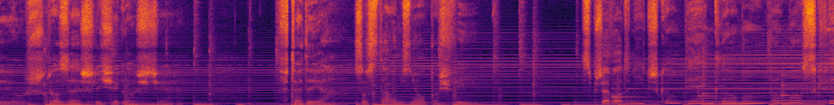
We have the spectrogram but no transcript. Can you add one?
Gdy już rozeszli się goście, wtedy ja zostałem z nią po świt. Z przewodniczką piękną mą po Moskwie.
